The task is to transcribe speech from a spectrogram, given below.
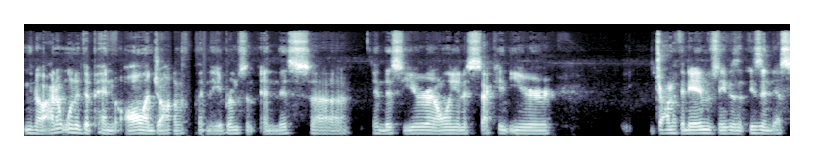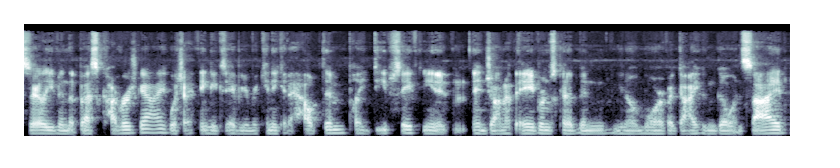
You know, I don't want to depend all on Johnathan Abrams in, in this uh, in this year, only in a second year. Johnathan Abrams isn't necessarily even the best coverage guy, which I think Xavier McKinney could have helped him play deep safety, and, and Johnathan Abrams could have been, you know, more of a guy who can go inside.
